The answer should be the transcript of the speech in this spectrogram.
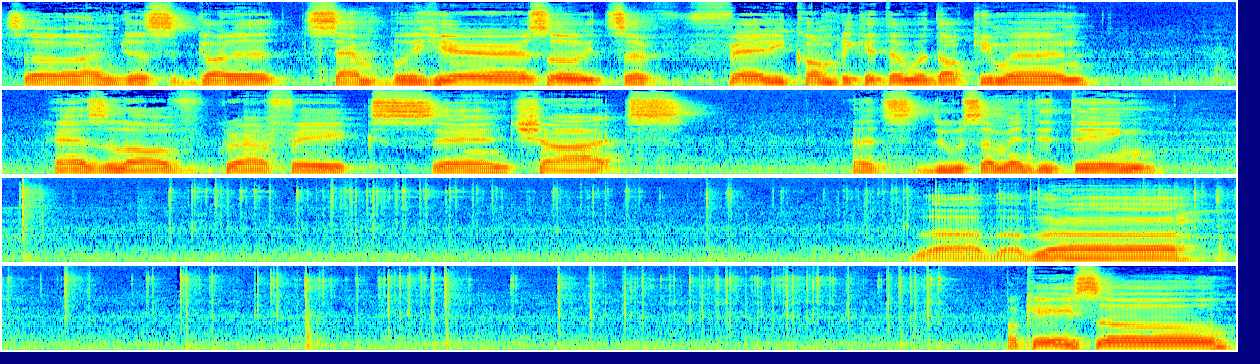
So I'm just got a sample here. So it's a fairly complicated Word document. Has a lot of graphics and charts let's do some editing. Blah blah blah. Okay so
